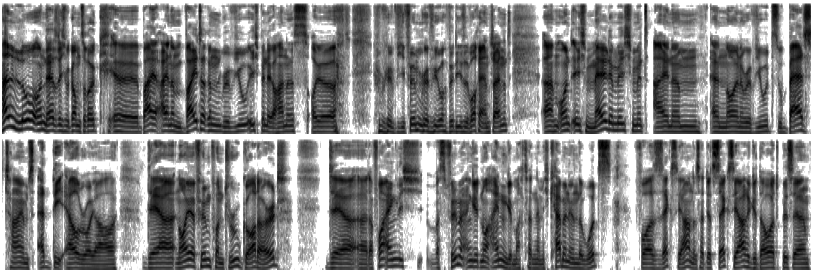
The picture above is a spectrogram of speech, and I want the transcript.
Hallo und herzlich willkommen zurück äh, bei einem weiteren Review. Ich bin der Johannes, euer Review, Filmreviewer für diese Woche anscheinend. Ähm, und ich melde mich mit einem äh, neuen Review zu Bad Times at the El Royale. Der neue Film von Drew Goddard, der äh, davor eigentlich, was Filme angeht, nur einen gemacht hat, nämlich Cabin in the Woods vor sechs Jahren. Das hat jetzt sechs Jahre gedauert, bis er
